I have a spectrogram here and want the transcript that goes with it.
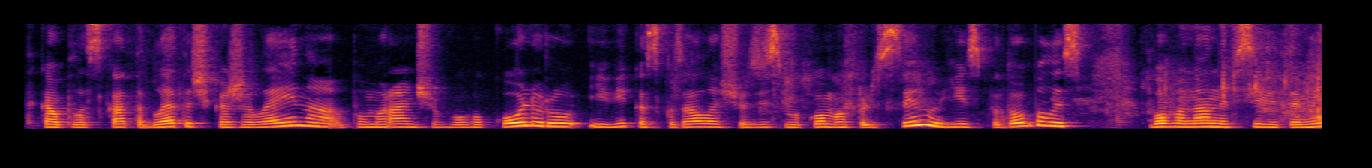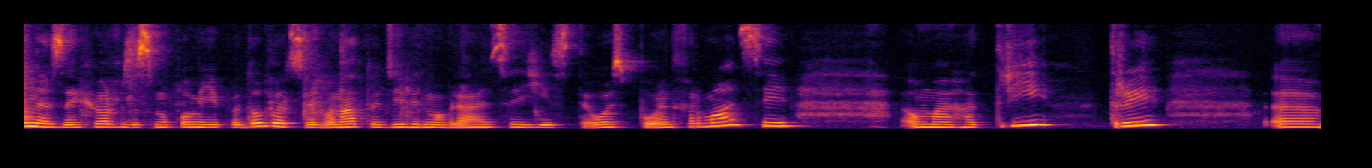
така пласка таблеточка желейна помаранчевого кольору. І Віка сказала, що зі смаком апельсину їй сподобались, бо вона не всі вітаміни з iHerb за смаком їй подобаються, і вона тоді відмовляється їсти. Ось по інформації: омега-3, 3, е,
